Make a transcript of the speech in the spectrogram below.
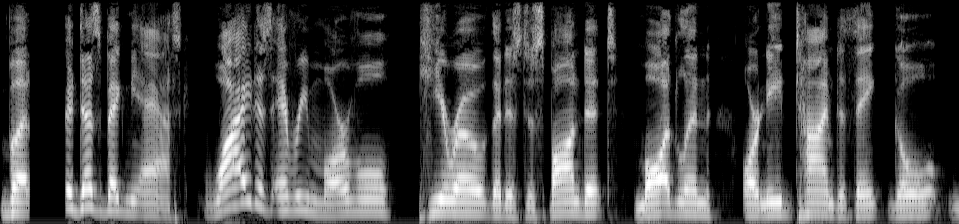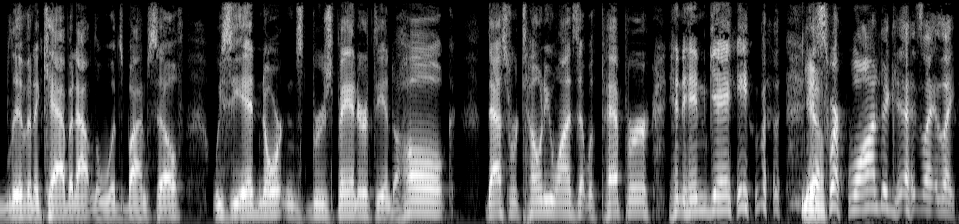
but it does beg me ask why does every Marvel hero that is despondent, maudlin, or need time to think, go live in a cabin out in the woods by himself. We see Ed Norton's Bruce Banner at the end of Hulk. That's where Tony winds up with Pepper in Endgame. Yeah. it's where Wanda gets like, like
